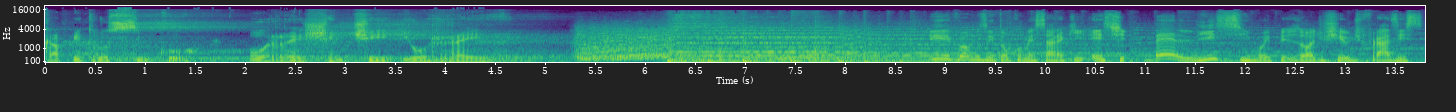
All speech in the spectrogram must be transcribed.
Capítulo 5 O Regente e o Rei. E vamos então começar aqui este belíssimo episódio cheio de frases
